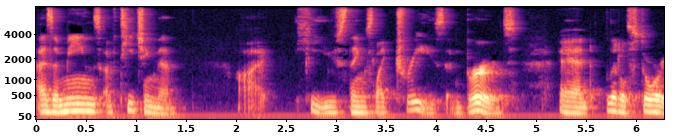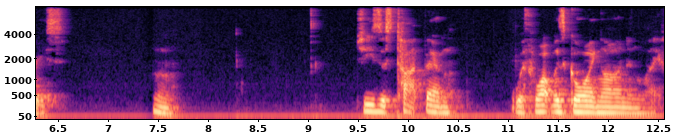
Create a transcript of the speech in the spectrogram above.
as a means of teaching them. Uh, he used things like trees and birds and little stories. Hmm. Jesus taught them with what was going on in life.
